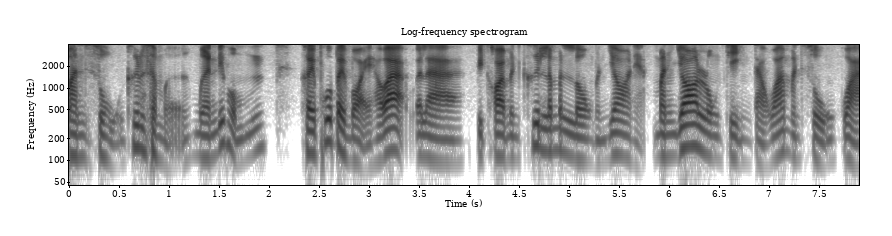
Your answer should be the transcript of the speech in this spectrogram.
มันสูงขึ้นเสมอ เหมือนที่ผมเคยพูดไปบ่อยครับว่าเวลาบิตคอยมันขึ้นแล้วมันลงมันย่อเนี่ยมันย่อลงจริง แต่ว่ามันสูงกว่า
